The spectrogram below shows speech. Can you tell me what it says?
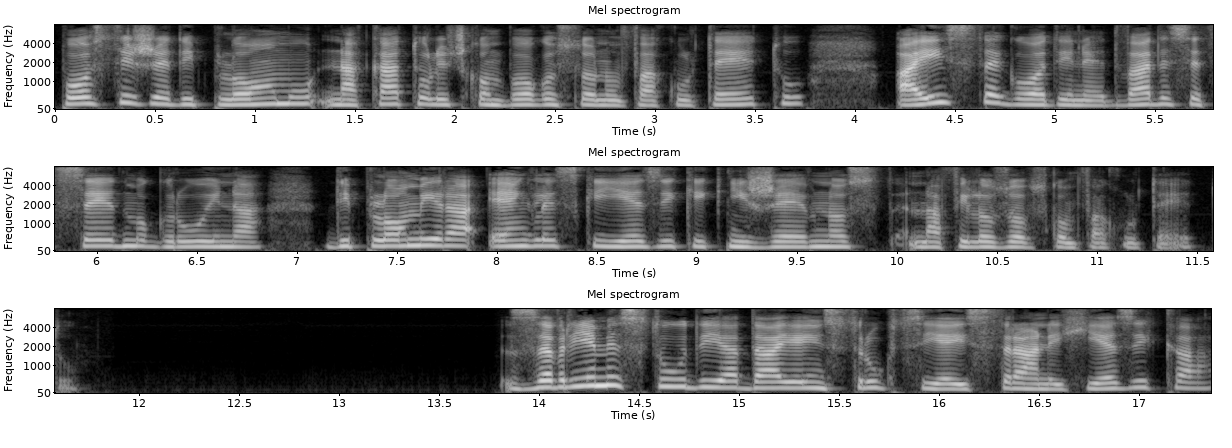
postiže diplomu na Katoličkom bogoslovnom fakultetu, a iste godine 27. rujna diplomira engleski jezik i književnost na Filozofskom fakultetu. Za vrijeme studija daje instrukcije iz stranih jezika,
